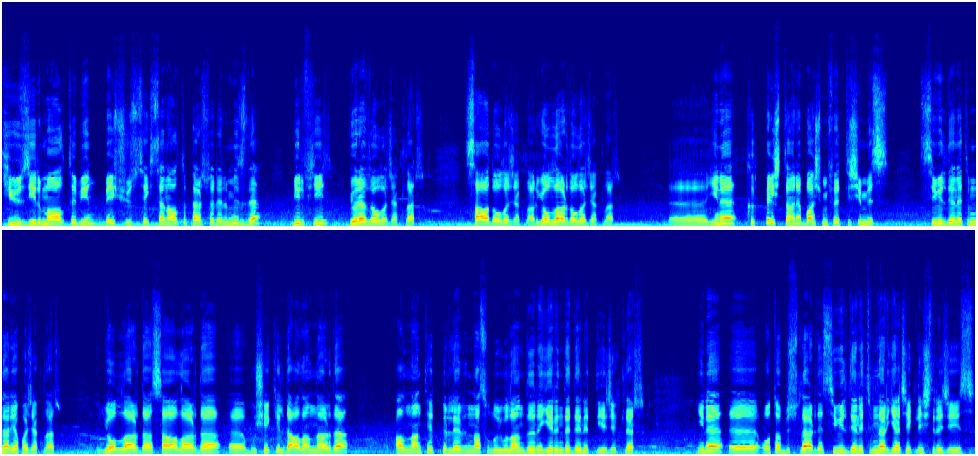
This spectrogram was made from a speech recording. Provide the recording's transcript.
226.586 personelimiz de bir fiil görevde olacaklar. Sahada olacaklar, yollarda olacaklar. E, yine 45 tane baş müfettişimiz sivil denetimler yapacaklar. Yollarda, sahalarda, e, bu şekilde alanlarda alınan tedbirlerin nasıl uygulandığını yerinde denetleyecekler. Yine e, otobüslerde sivil denetimler gerçekleştireceğiz.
